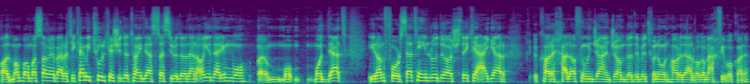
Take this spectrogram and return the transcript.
آلمان با ما آقای براتی کمی طول کشیده تا این دسترسی رو دادن. آیا در این مدت ایران فرصت این رو داشته که اگر کار خلافی اونجا انجام داده بتونه اونها رو در واقع مخفی بکنه؟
